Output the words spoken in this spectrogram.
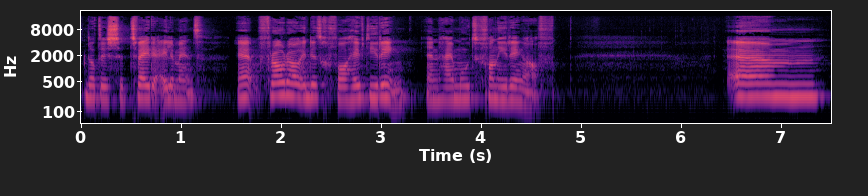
dat is het tweede element. Frodo in dit geval heeft die ring en hij moet van die ring af. Um,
